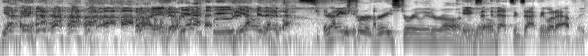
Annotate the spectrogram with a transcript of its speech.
Yeah. yeah. and everybody yeah. booed. Yeah, yeah that's right. It makes for a great story later on. Exa- you know? That's exactly what happened.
